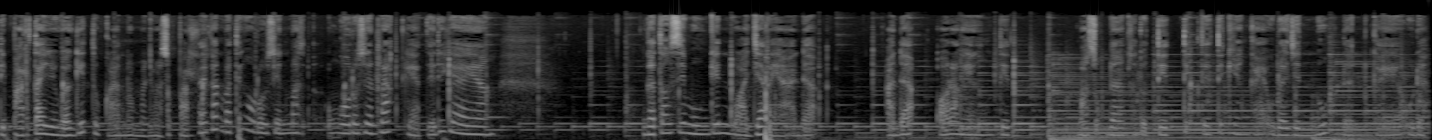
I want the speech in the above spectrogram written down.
Di partai juga gitu kan namanya masuk partai kan berarti ngurusin mas, ngurusin rakyat. Jadi kayak yang nggak tahu sih mungkin wajar ya ada ada orang yang tit, masuk dalam satu titik-titik yang kayak udah jenuh dan kayak udah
